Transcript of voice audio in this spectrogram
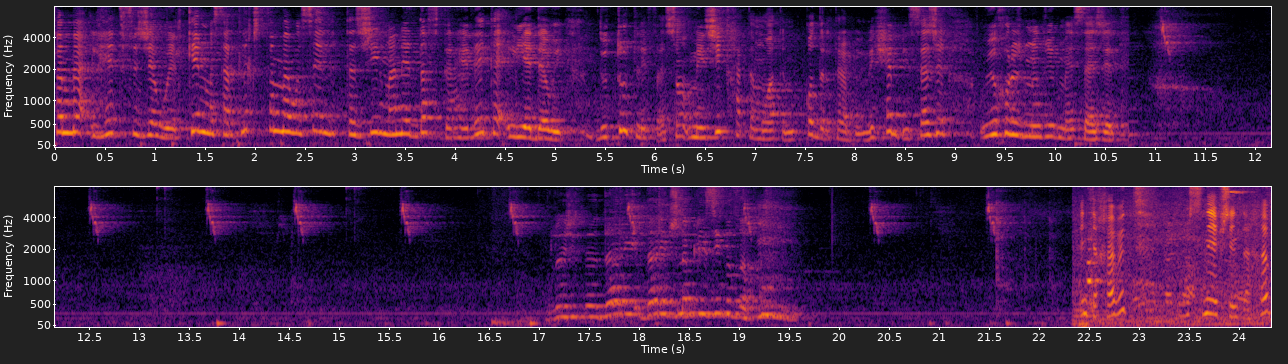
ثم الهاتف الجوال كان ما صارتلكش ثم وسائل التسجيل معناها الدفتر هذاك اليدوي. de toutes les façons ما يجيك حتى مواطن بقدره ربي ويحب يسجل ويخرج من غير ما يسجل. والله جيت داري داري بجنب l'ISIE بالضبط. انتخبت والسنة باش انتخب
